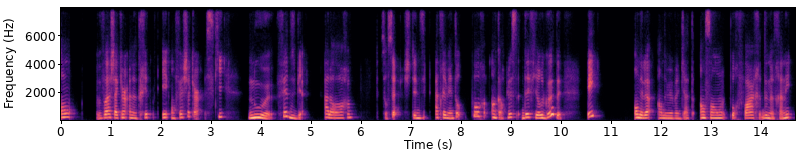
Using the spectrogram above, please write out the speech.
On va chacun à notre rythme et on fait chacun ce qui nous euh, fait du bien. Alors, sur ce, je te dis à très bientôt pour encore plus de Feel Good et on est là en 2024 ensemble pour faire de notre année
